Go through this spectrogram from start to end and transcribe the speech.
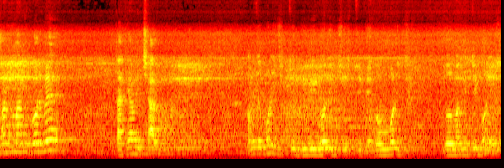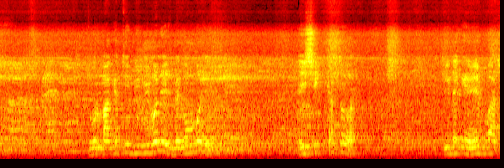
অসম্মান করবে, তাকে আমি ছাড়বো না। আমি তো বলেছি, তুই বিবি বলেছিস, তুই বেগম বলেছিস, তোর মাকে তুই বলিস? তোর মাকে তুই বিবি বলিস, বেগম বলিস? এই শিক্ষা তোর। তুই নাকি এম এ পাস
